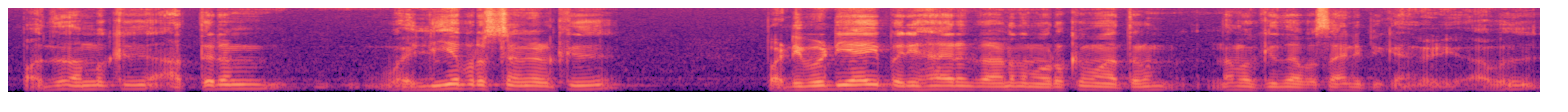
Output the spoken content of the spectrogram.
അപ്പം അത് നമുക്ക് അത്തരം വലിയ പ്രശ്നങ്ങൾക്ക് പടിപടിയായി പരിഹാരം കാണുന്ന മുറക്ക് മാത്രം നമുക്കിത് അവസാനിപ്പിക്കാൻ കഴിയും. അത്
